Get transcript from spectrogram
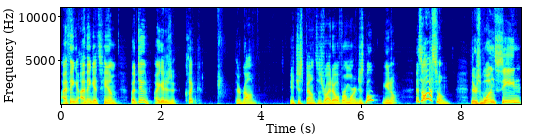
I think I think it's him. But dude, you get is click, they're gone. It just bounces right over them, or it just boom. You know, it's awesome. There's one scene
